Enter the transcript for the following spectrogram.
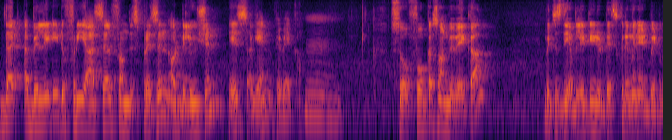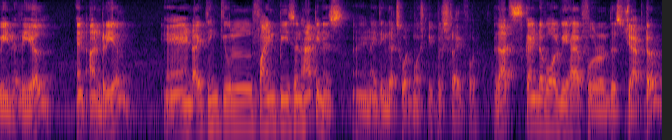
that ability to free ourselves from this prison or delusion is again Viveka. Hmm. So focus on Viveka, which is the ability to discriminate between real and unreal. And I think you'll find peace and happiness. And I think that's what most people strive for. That's kind of all we have for this chapter.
